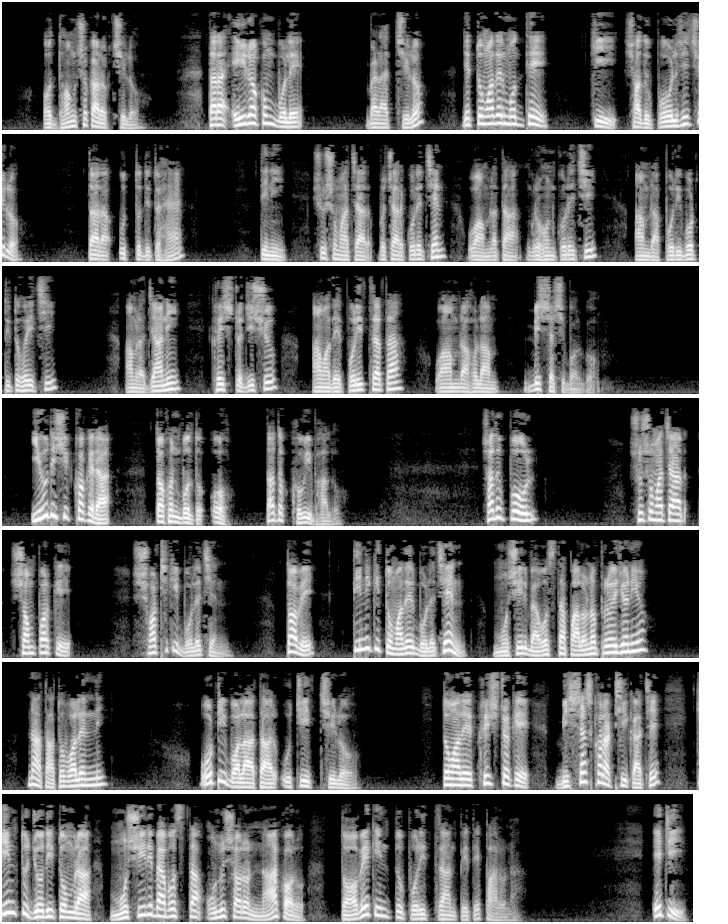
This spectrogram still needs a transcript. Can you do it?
ও ধ্বংসকারক ছিল। তারা এই রকম বলে বেড়াচ্ছিল যে, তোমাদের মধ্যে কি সাধু পৌল এসেছিল? তারা উত্তর দিত হ্যাঁ তিনি সুসমাচার প্রচার করেছেন ও আমরা তা গ্রহণ করেছি, আমরা পরিবর্তিত হয়েছি। আমরা জানি খ্রিস্ট যিশু আমাদের পরিত্রাতা ও আমরা হলাম বিশ্বাসী বর্গ। ইহুদি শিক্ষকেরা তখন বলতো, ওহ, তা তো খুবই ভালো। সাধু পৌল সুসমাচার সম্পর্কে সঠিকই বলেছেন, তবে তিনি কি তোমাদের বলেছেন, মসির ব্যবস্থা পালনও প্রয়োজনীয়? না, তা তো বলেননি। ওটি বলা তার উচিত ছিল। তোমাদের খ্রিস্টকে বিশ্বাস করা ঠিক আছে, কিন্তু যদি তোমরা মসির ব্যবস্থা অনুসরণ না করো, তবে কিন্তু পরিত্রাণ পেতে পারো না। এটি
